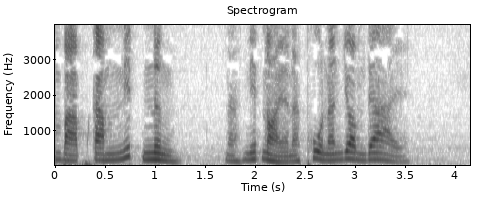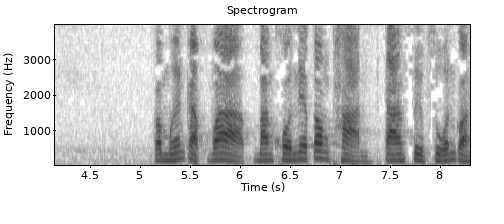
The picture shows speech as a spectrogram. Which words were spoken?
ำบาปกรรมนิดหนึ่งนะนิดหน่อยนะผู้นั้นย่อมได้ ก็เหมือนกับว่าบางคนเนี่ยต้องผ่านการสืบสวนก่อน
